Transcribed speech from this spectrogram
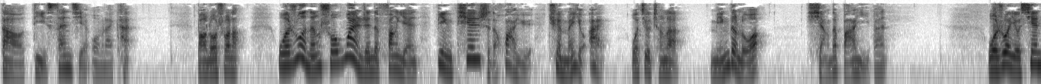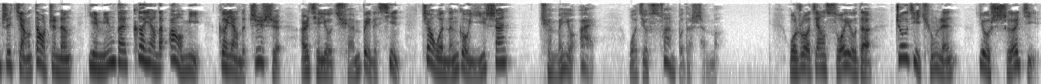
到第三节，我们来看，保罗说了。”我若能说万人的方言，并天使的话语，却没有爱，我就成了明的罗，想的把一般。我若有先知讲道之能，也明白各样的奥秘、各样的知识，而且有全备的信，叫我能够移山，却没有爱，我就算不得什么。我若将所有的周济穷人，又舍己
